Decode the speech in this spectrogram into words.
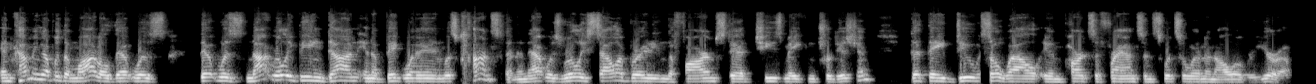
and coming up with a model that was that was not really being done in a big way in Wisconsin. And that was really celebrating the farmstead cheese making tradition that they do so well in parts of France and Switzerland and all over Europe.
